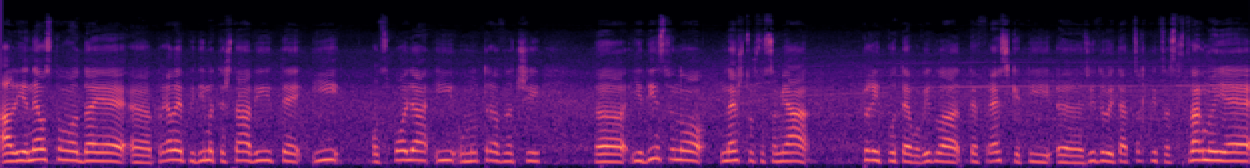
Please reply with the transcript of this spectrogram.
ali je neosporno da je e, prelep i da imate šta vidite i od spolja i unutra, znači e, jedinstveno nešto što sam ja prvi put evo videla, te freske, ti e, zidovi, ta crkvica, stvarno je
